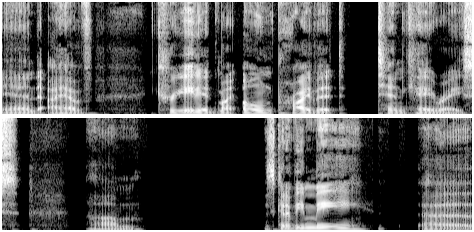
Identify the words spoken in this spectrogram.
And I have created my own private 10K race. Um, it's going to be me uh,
